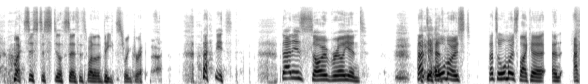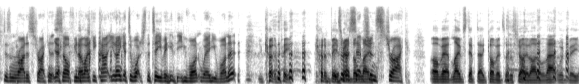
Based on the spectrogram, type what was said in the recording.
My sister still says it's one of the biggest regrets. That is that is so brilliant. That's Yes. almost that's almost like a an actors and writers strike in Yeah. itself. You know, like you can't you don't get to watch the TV that you want where you want it. You've got to be, got to be It's a around the reception lame. strike. Oh man, lame stepdad comments on Australian Idol. That would be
